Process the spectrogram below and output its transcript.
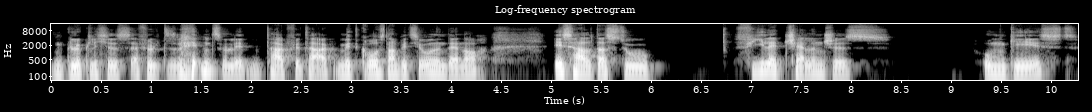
ein glückliches, erfülltes Leben zu leben, Tag für Tag, mit großen Ambitionen dennoch, ist halt, dass du viele Challenges umgehst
